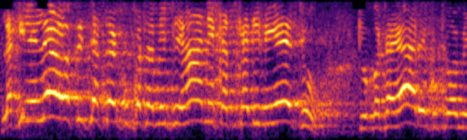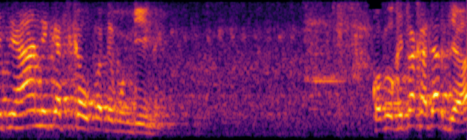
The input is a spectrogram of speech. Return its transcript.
lakini leo sisi kupata mitihani katika dini yetu. Tuko tayari kupewa mitihani katika upande mwingine kwa hivyo ukitaka daraja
